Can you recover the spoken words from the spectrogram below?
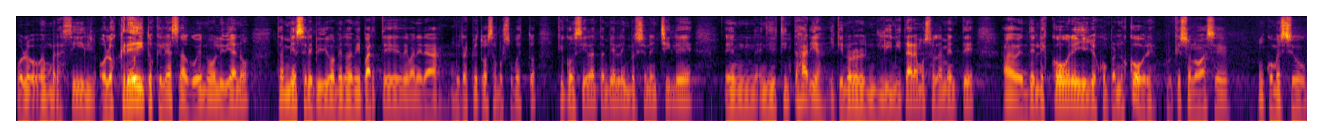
o, en Brasil, o los créditos que le hacen al gobierno boliviano, también se le pidió, al menos de mi parte, de manera muy respetuosa, por supuesto, que consideran también la inversión en Chile en, en distintas áreas y que no lo limitáramos solamente a venderles cobre y ellos comprarnos cobre, porque eso nos hace un comercio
